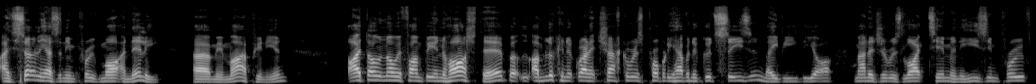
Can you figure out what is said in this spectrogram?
I certainly hasn't improved Martinelli, um, in my opinion. I don't know if I'm being harsh there, but I'm looking at Granit Xhaka as probably having a good season. Maybe the uh, manager has liked him and he's improved.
